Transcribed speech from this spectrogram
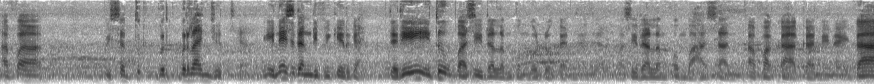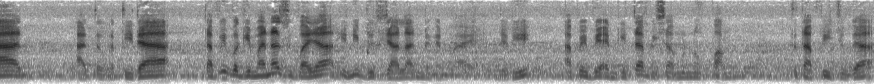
apa bisa ber, berlanjut ya. Ini sedang dipikirkan. Jadi itu masih dalam penggodokan saja, masih dalam pembahasan apakah akan dinaikkan atau tidak. Tapi bagaimana supaya ini berjalan dengan baik. Jadi APBN kita bisa menopang, tetapi juga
